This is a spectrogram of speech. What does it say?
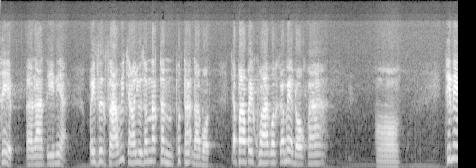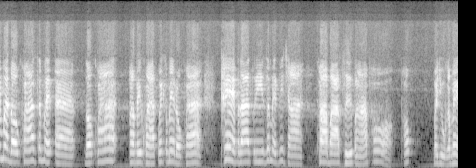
เทพราตีเนี่ย ไปศึกษาวิชาอยู่สำนักท่านพุทธดาบท จะพาไปควากว่ากับแม่ดอกฟ้าอ๋อที่นี่เมื่อดอกฟ้าสมัยดอกฟ้า พาไปควากไว้กับแม่ดอกฟ้า เทพราตรีสำเร็จวิชา ความบาสืบหาพ่อพบมาอยู่กับแม่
